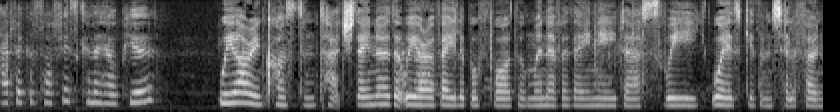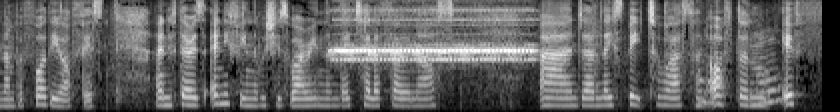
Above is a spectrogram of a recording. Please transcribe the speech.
Advocate's office, can I help you? We are in constant touch. They know that we are available for them whenever they need us. We always give them a telephone number for the office. And if there is anything which is worrying them, they telephone us and um, they speak to us. And often, if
